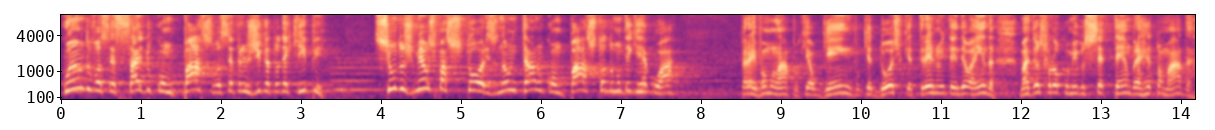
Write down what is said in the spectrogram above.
Quando você sai do compasso, você prejudica toda a equipe. Se um dos meus pastores não entrar no compasso, todo mundo tem que recuar. Peraí, vamos lá, porque alguém, porque dois, porque três não entendeu ainda. Mas Deus falou comigo: setembro é retomada.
